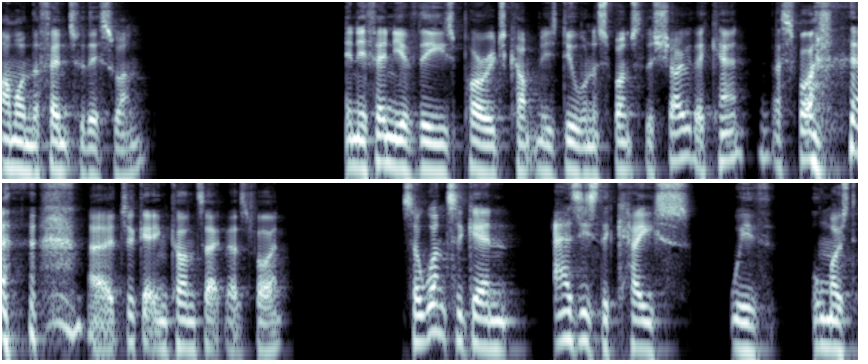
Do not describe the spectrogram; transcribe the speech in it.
I'm on the fence with this one. And if any of these porridge companies do want to sponsor the show, they can. That's fine. uh, just get in contact, that's fine. So, once again, as is the case with almost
